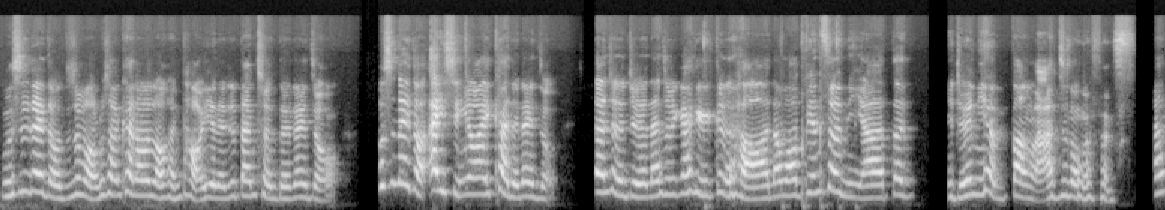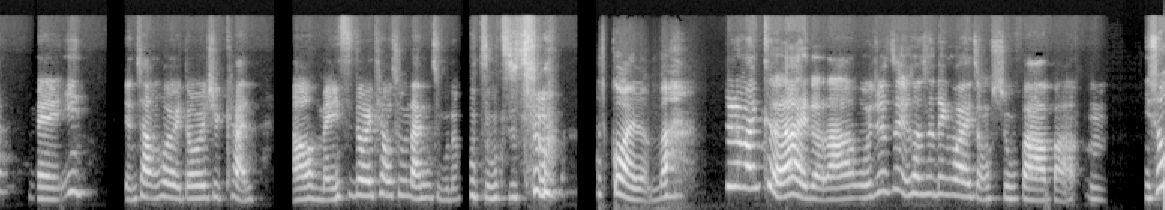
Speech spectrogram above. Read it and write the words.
不是那种，就是网络上看到那种很讨厌的，就单纯的那种，不是那种爱型又爱看的那种，单纯的觉得男主应该可以更好啊，那我要鞭策你啊，但也觉得你很棒啦，这种的粉丝啊，每一演唱会都会去看，然后每一次都会跳出男主的不足之处，他是怪人吧？就是蛮可爱的啦，我觉得这也算是另外一种抒发吧，嗯。你说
